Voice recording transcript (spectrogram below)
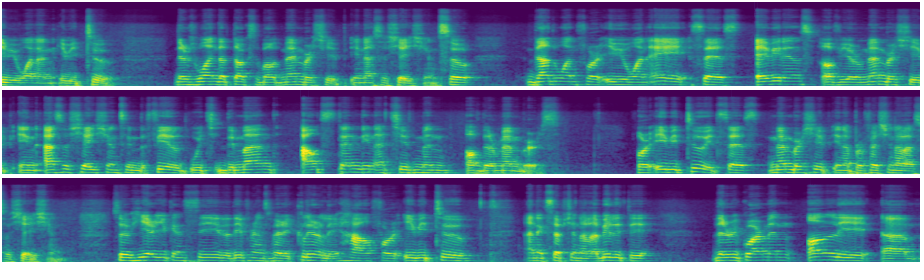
EB1 and EB2. There's one that talks about membership in associations. So that one for EB1A says evidence of your membership in associations in the field which demand outstanding achievement of their members. For EB2 it says membership in a professional association. So here you can see the difference very clearly how for EB2 an exceptional ability, the requirement only um,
